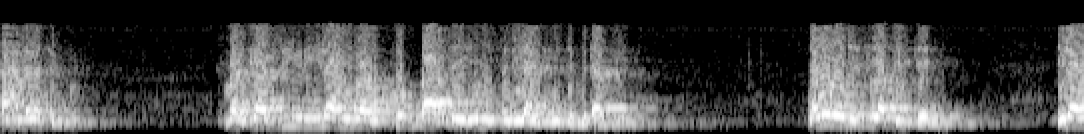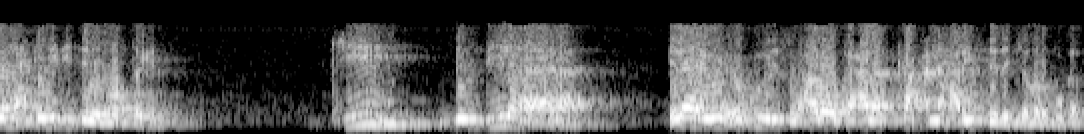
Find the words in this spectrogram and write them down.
kax naga tag bui markaasuu yihi ilaahay baan ku dhaartay inuusan ilahay kuu dambi dhaafin. Labadooda isla dhinte. Ilahay maxkamadiisa way hortageen. Kii dambiilaha ahaa ilaahay wuxuu ku yihi subxaana watacaala kac naxariisteeda jannada ku gal.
